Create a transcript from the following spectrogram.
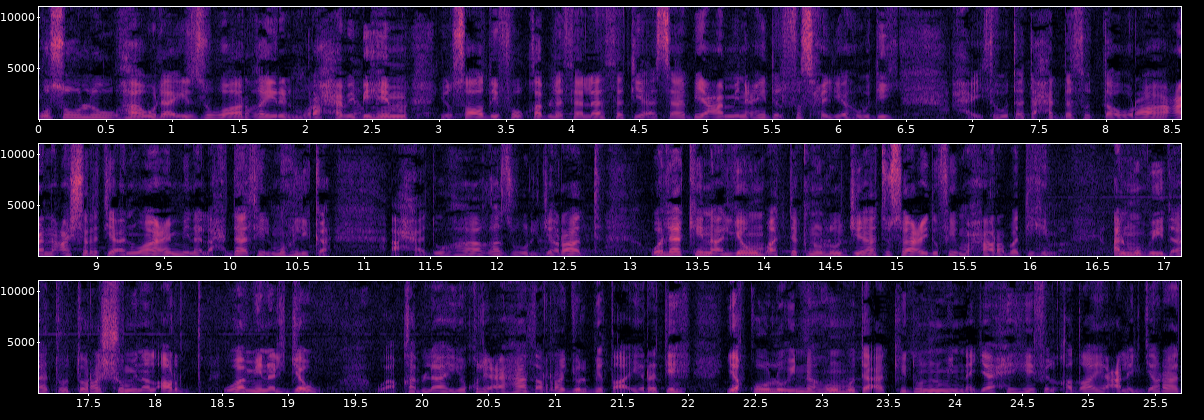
وصول هؤلاء الزوار غير المرحب بهم يصادف قبل ثلاثة أسابيع من عيد الفصح اليهودي حيث تتحدث التوراة عن عشرة أنواع من الأحداث المهلكة أحدها غزو الجراد ولكن اليوم التكنولوجيا تساعد في محاربتهم. المبيدات ترش من الأرض ومن الجو وقبل يقلع هذا الرجل بطائرته يقول إنه متأكد من نجاحه في القضاء على الجراد.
